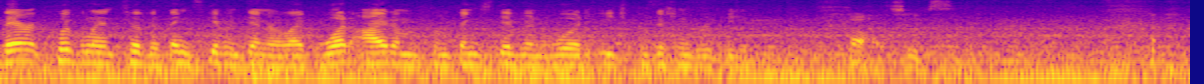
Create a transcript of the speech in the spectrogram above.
their equivalent to the Thanksgiving dinner? Like, what item from Thanksgiving would each position group be? Oh, jeez.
